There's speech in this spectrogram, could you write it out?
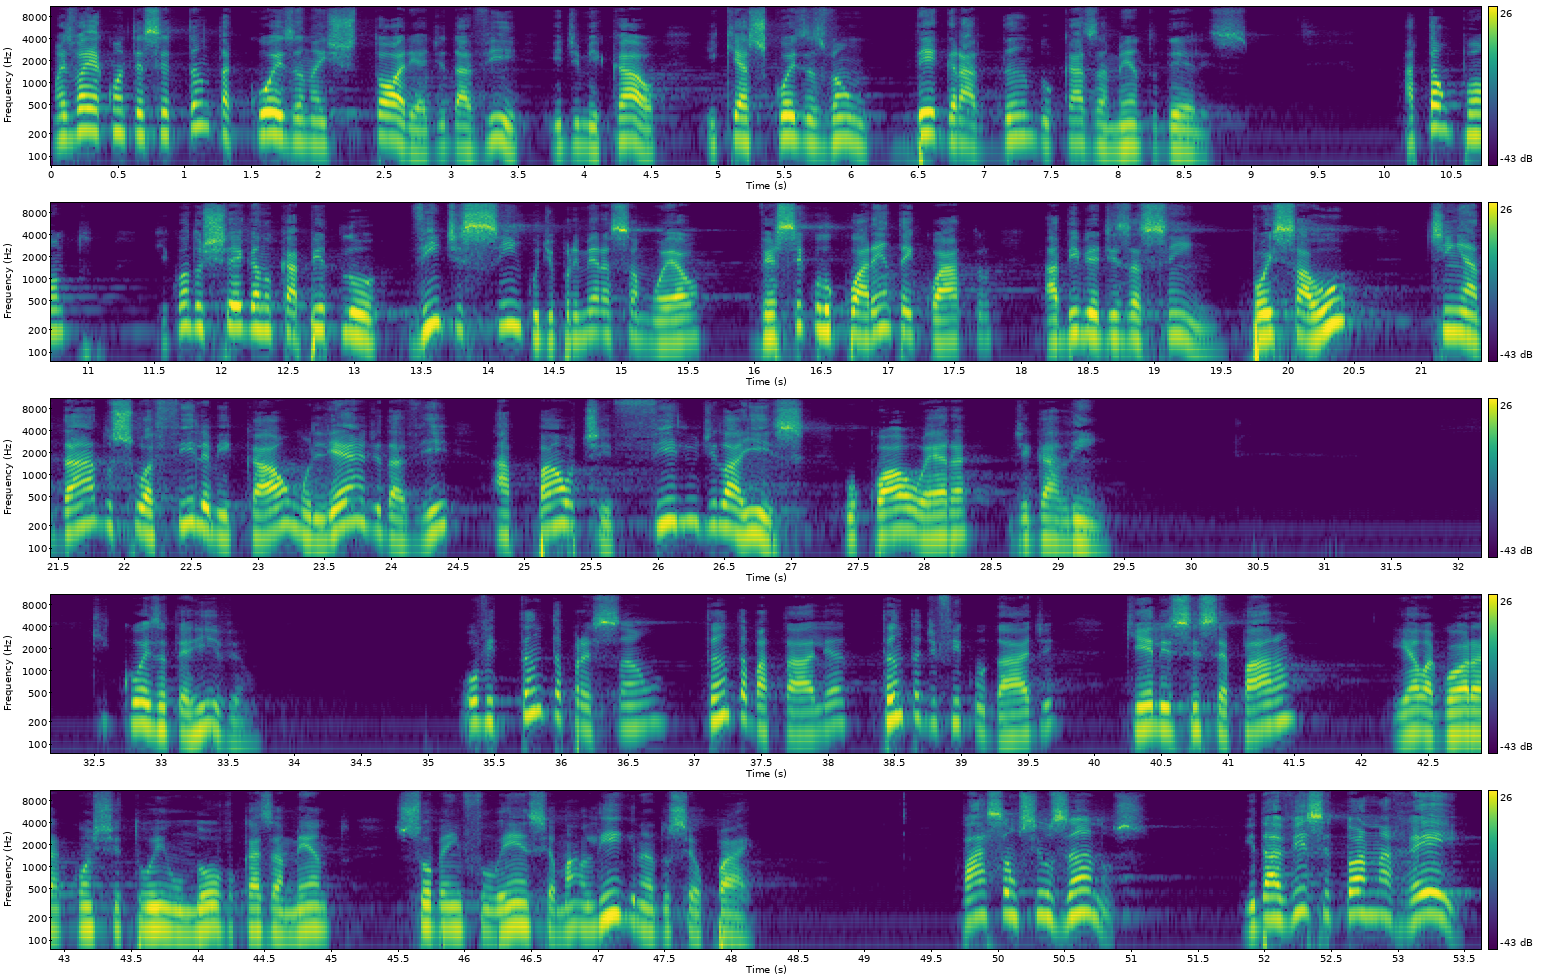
Mas vai acontecer tanta coisa na história de Davi e de Mical e que as coisas vão degradando o casamento deles. A tal ponto que quando chega no capítulo 25 de 1 Samuel, versículo 44, a Bíblia diz assim: Pois Saul tinha dado sua filha Mical, mulher de Davi, a Paute, filho de Laís, o qual era de Galim. Que coisa terrível! Houve tanta pressão, tanta batalha, tanta dificuldade, que eles se separam e ela agora constitui um novo casamento sob a influência maligna do seu pai. Passam-se os anos e Davi se torna rei.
